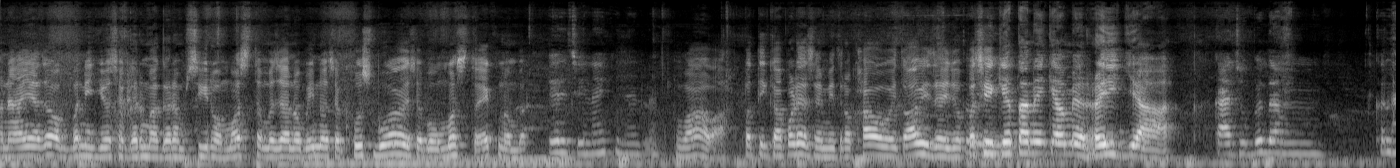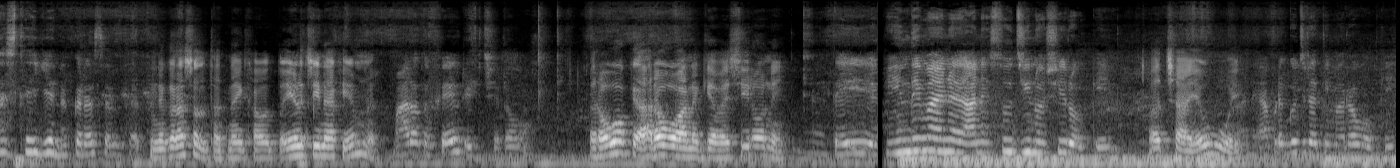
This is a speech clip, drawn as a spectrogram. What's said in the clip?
અને અહીંયા જો બની ગયો છે ગરમા ગરમ શીરો. મસ્ત મજાનો બન્યો છે. ખુશ્બુ આવે છે. બહુ મસ્ત. એક નંબર. એલચી નાખીને એટલે. વાહ વાહ. પતિકા પડે છે મિત્રો. ખાવા હોય તો આવી જાય પછી કેતા નહીં કે અમે રહી ગયા. કાજુ બદામ ખલાસ થઈ ગયા નકર અસલ થાત. નકર અસલ થાત નહીં ખાવ તો. એલચી નાખી એમ ને? મારો તો ફેવરિટ છે રવો. રવો કે આ રવો આને કહેવાય? શીરો નહીં. તે હિન્દીમાં એને આને સૂજીનો શીરો કહે અચ્છા એવું હોય. આપણે ગુજરાતીમાં રવો કહીએ.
